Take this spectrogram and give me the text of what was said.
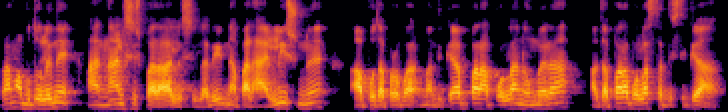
πράγμα που το λένε ανάλυσης παράλυσης. Δηλαδή να παραλύσουν από τα πραγματικά πάρα πολλά νούμερα, από τα πάρα πολλά στατιστικά.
